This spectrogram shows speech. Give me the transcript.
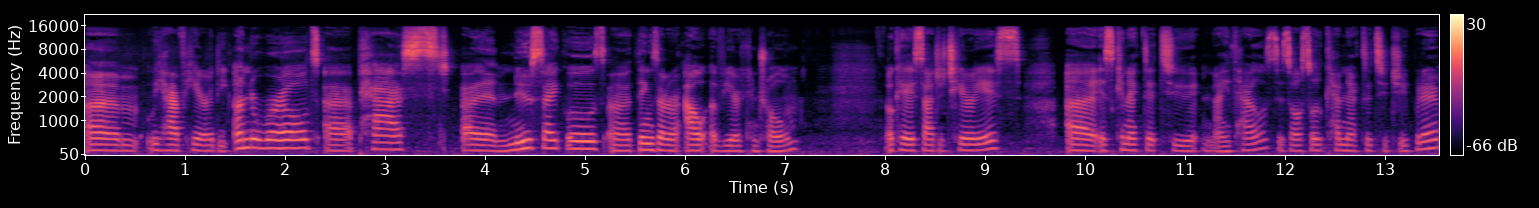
Um, we have here the underworld, uh, past and uh, news cycles, uh, things that are out of your control. Okay, Sagittarius uh, is connected to ninth house. It's also connected to Jupiter.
